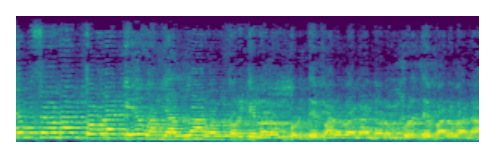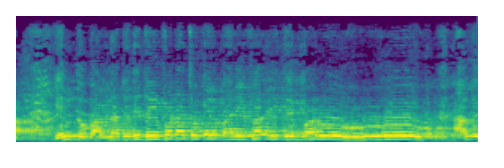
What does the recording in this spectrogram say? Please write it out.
এ মুসলমান, তোমরা কেউ আমি আল্লাহর অন্তরকে নরম করতে পারবা না, নরম করতে পারবা না। কিন্তু বান্দা যদি দুই ফোঁটা চোখের পানি ফেলাইতে পারো, আমি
